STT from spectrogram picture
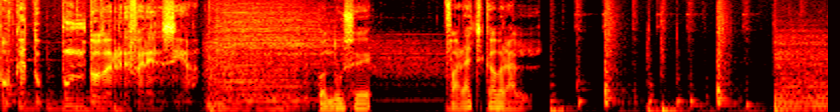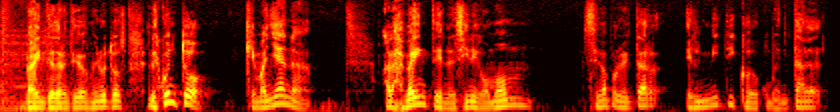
Busca tu punto de referencia. Conduce Farach Cabral. 20, 32 minutos. Les cuento que mañana a las 20 en el Cine Gomón se va a proyectar el mítico documental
